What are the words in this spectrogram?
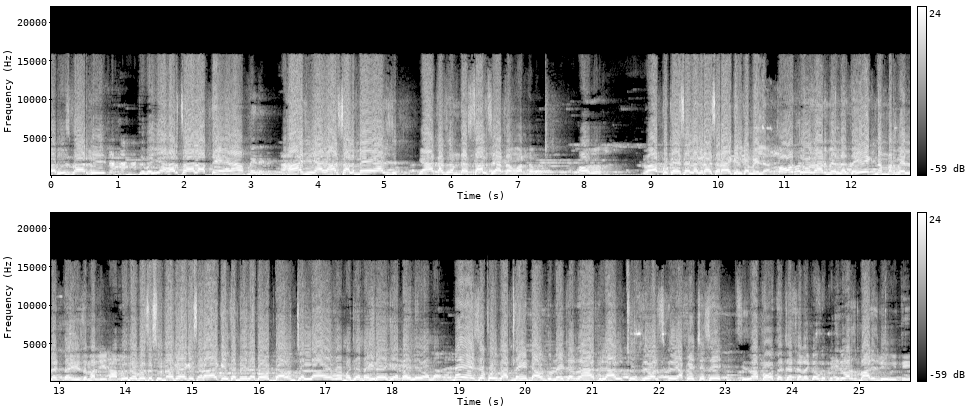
और इस बार भी। तो भैया हर साल आते हैं ना आप मेले में? हाँ जी यार हर साल। मैं आज यहाँ कम से कम दस साल से आता हूँ हरदम। और तो आपको कैसा लग रहा है सरायकेल का मेला? बहुत जोरदार मेला लगता है एक नंबर मेला लगता है समझ लीजिए। काफ़ी लोगों से सुना गया कि सरायकेल का मेला बहुत डाउन चल रहा है वो मज़ा नहीं रह गया पहले वाला। नहीं ऐसा कोई बात नहीं डाउन तो नहीं चल रहा है फ़िलहाल पिछले वर्ष के अपेक्षा से इस बार बहुत अच्छा चल रहा है क्योंकि पिछले वर्ष बारिश भी हुई थी।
